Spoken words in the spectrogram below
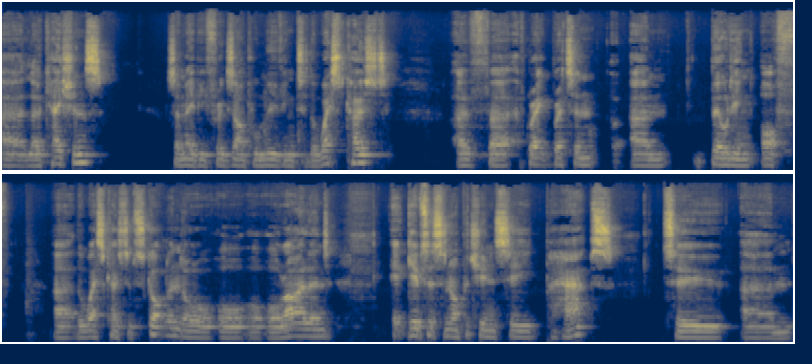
uh, locations, so maybe, for example, moving to the west coast of, uh, of Great Britain, um, building off uh, the west coast of Scotland or, or, or, Ireland, it gives us an opportunity perhaps to um,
